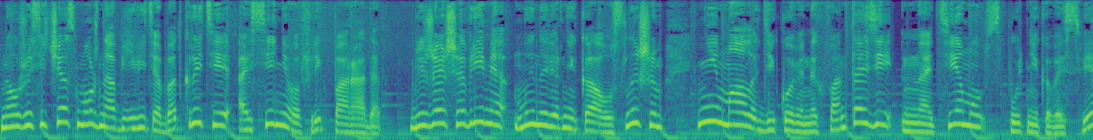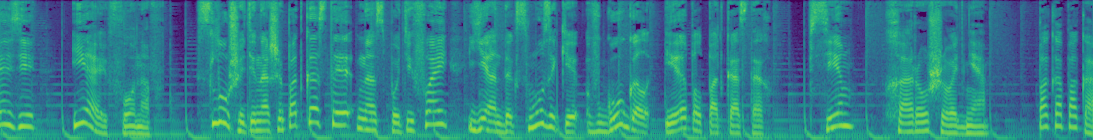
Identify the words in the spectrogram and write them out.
Но уже сейчас можно объявить об открытии осеннего фрик-парада – в ближайшее время мы наверняка услышим немало диковинных фантазий на тему спутниковой связи и айфонов. Слушайте наши подкасты на Spotify, Яндекс Музыке, в Google и Apple подкастах. Всем хорошего дня. Пока-пока.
